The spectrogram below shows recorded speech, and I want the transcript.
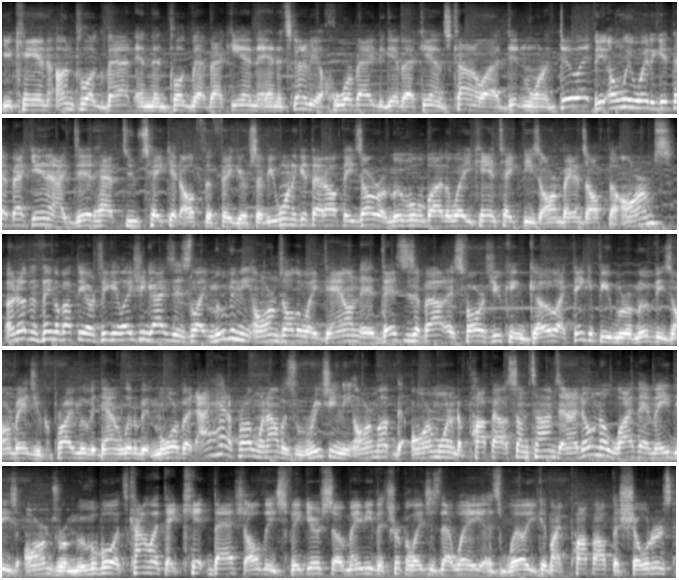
You can unplug that and then plug that back in, and it's going to be a whore bag to get back in. It's kind of why I didn't want to do it. The only way to get that back in, I did have to take it off the figure. So if you want to get that off, these are removable, by the way. You can take these armbands off the arms. Another thing about the articulation, guys, is like moving the arms all the way down. This is about as far as you can go. I think if you remove these armbands, you could probably move it down a little bit more, but I had a problem when I was reaching the arm up. The arm wanted to pop out sometimes, and I don't know why they made these arms removable. It's kind of like they kit bashed all these figures, so maybe the Triple H is that way as well. You could like pop out the shoulders.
